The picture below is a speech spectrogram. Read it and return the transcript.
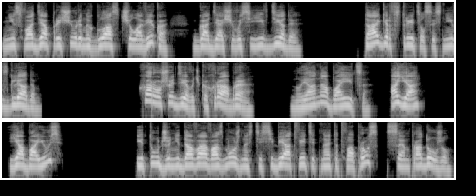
не сводя прищуренных глаз человека, годящегося ей в деды. Тайгер встретился с ней взглядом. «Хорошая девочка, храбрая. Но и она боится. А я?» Я боюсь? И тут же, не давая возможности себе ответить на этот вопрос, Сэм продолжил.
